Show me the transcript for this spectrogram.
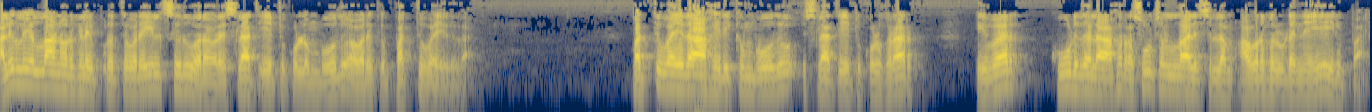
அலி ரலியல்லாஹு பொறுத்தவரையில் சிறுவர் அவர் இஸ்லாத்தை ஏற்றுக்கொள்ளும் போது அவருக்கு பத்து வயதுதான். பத்து வயதாக இருக்கும்போது இஸ்லாத்தை ஏற்றுக்கொள்கிறார். இவர் கூடுதலாக ரசூல் சல்லா அலிஸ்லாம் அவர்களுடனேயே இருப்பார்.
